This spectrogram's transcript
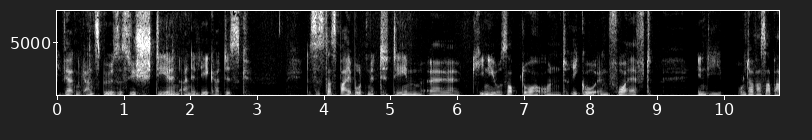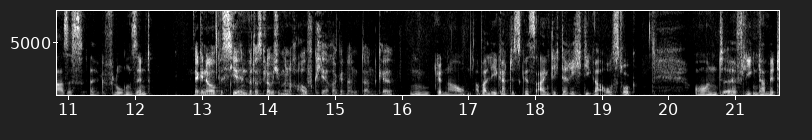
Die werden ganz böse, sie stehlen eine Leica-Disc. Das ist das Beiboot, mit dem äh, Kinio Soptor und Rico im Vorheft in die Unterwasserbasis äh, geflogen sind. Ja genau, bis hierhin wird das glaube ich immer noch Aufklärer genannt dann, gell? Hm, genau, aber Leica-Disc ist eigentlich der richtige Ausdruck und äh, fliegen damit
